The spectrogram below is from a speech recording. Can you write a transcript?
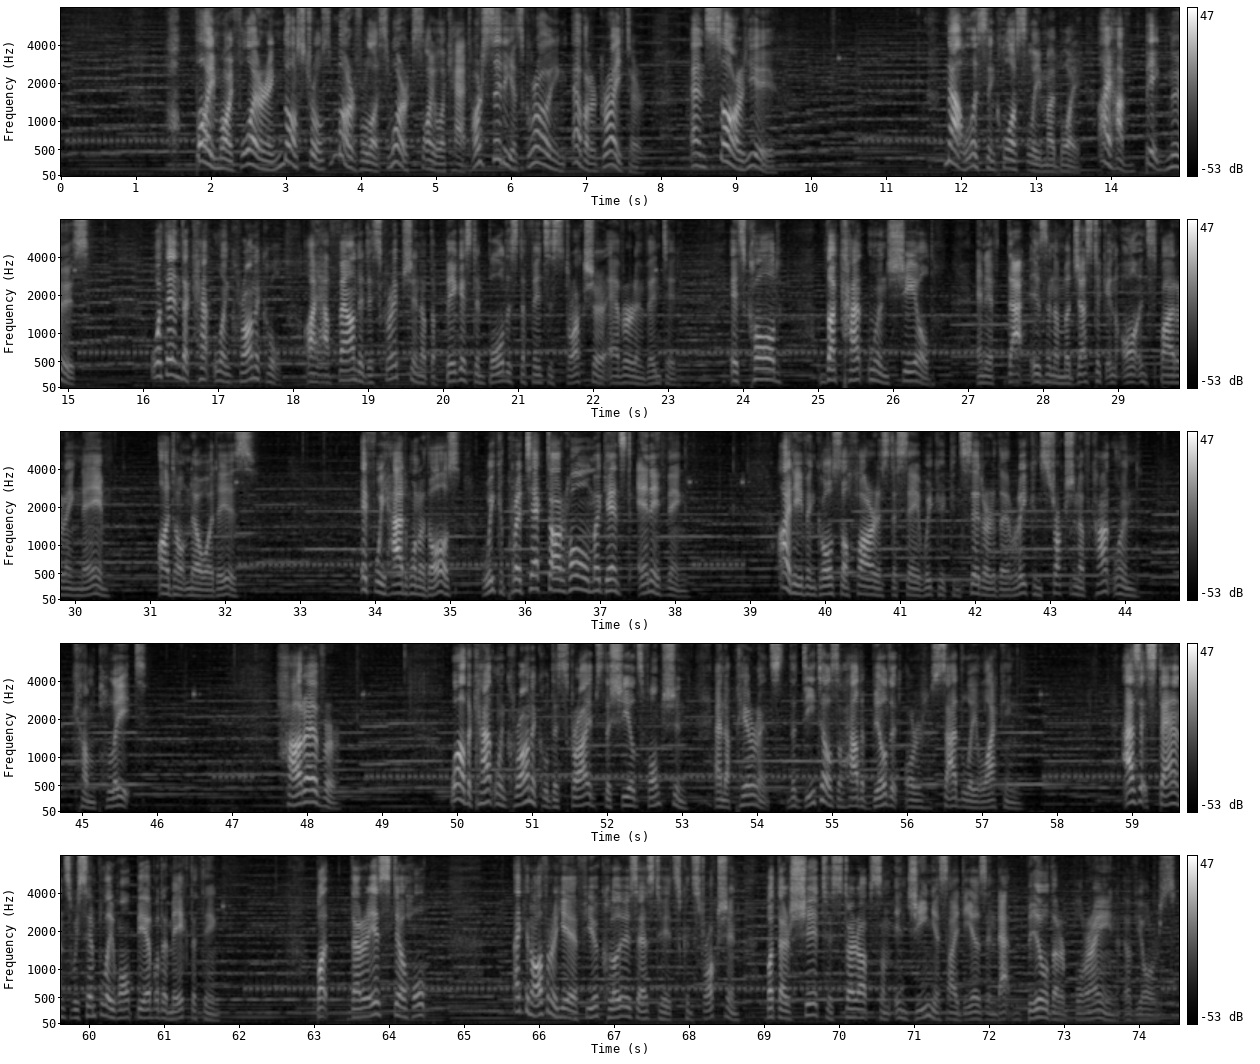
By my flaring nostrils, marvelous work, Sylokat. Our city is growing ever greater. And so are you. Now listen closely, my boy. I have big news. Within the Cantlin Chronicle, I have found a description of the biggest and boldest defensive structure ever invented. It's called the Cantlin Shield. And if that isn't a majestic and awe-inspiring name, I don't know what is. If we had one of those, we could protect our home against anything. I'd even go so far as to say we could consider the reconstruction of Cantlin complete. However, while the Cantlin Chronicle describes the shield's function and appearance, the details of how to build it are sadly lacking. As it stands, we simply won't be able to make the thing. But there is still hope. I can offer you a few clues as to its construction, but there's shit to stir up some ingenious ideas in that builder brain of yours.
